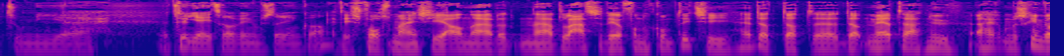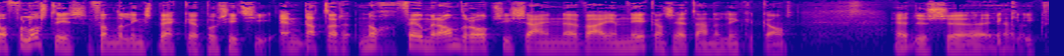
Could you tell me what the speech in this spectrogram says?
toen, die, eh toen Jetro Willems erin kwam. Het is volgens mij een signaal naar het, naar het laatste deel van de competitie. Hè, dat, dat, eh, dat Merta nu eigenlijk misschien wel verlost is van de linksback-positie. En dat er nog veel meer andere opties zijn eh, waar je hem neer kan zetten aan de linkerkant. Hè, dus eh, ik, ik,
